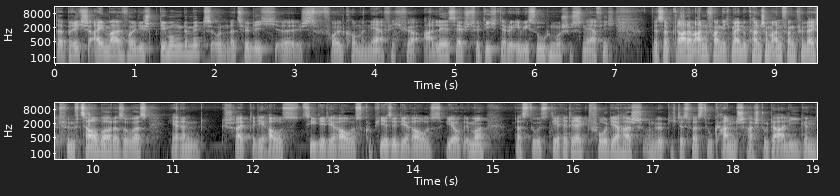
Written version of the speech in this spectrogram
Da brichst du einmal voll die Stimmung damit und natürlich äh, ist es vollkommen nervig für alle, selbst für dich, der du ewig suchen musst, ist es nervig. Deshalb gerade am Anfang, ich meine, du kannst am Anfang vielleicht fünf Zauber oder sowas, ja, dann schreib dir die raus, zieh dir die raus, kopier sie dir raus, wie auch immer. Dass du es direkt vor dir hast und wirklich das, was du kannst, hast du da liegen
